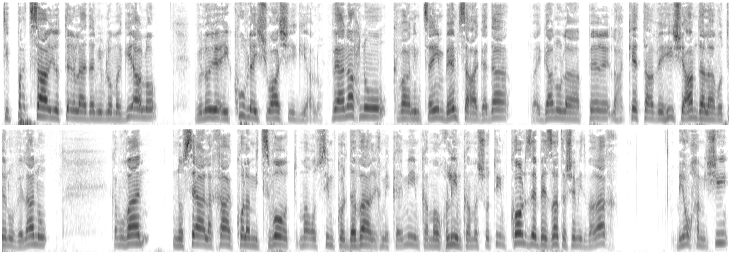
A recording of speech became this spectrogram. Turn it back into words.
טיפת צער יותר לאדם אם לא מגיע לו, ולא יהיה עיכוב לישועה שהגיעה לו. ואנחנו כבר נמצאים באמצע ההגדה, והגענו לפר... לקטע והיא שעמדה לאבותינו ולנו. כמובן, נושא ההלכה, כל המצוות, מה עושים כל דבר, איך מקיימים, כמה אוכלים, כמה שותים, כל זה בעזרת השם יתברך. ביום חמישי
